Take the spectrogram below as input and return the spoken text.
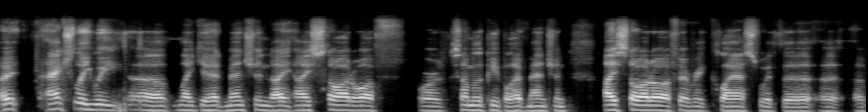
I actually we uh, like you had mentioned. I I start off, or some of the people have mentioned. I start off every class with a, a, a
